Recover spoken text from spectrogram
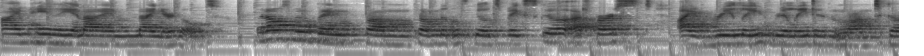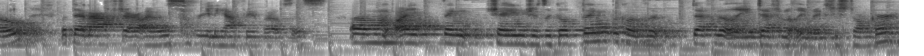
I'm Haley and I'm nine years old. When I was moving from, from little school to big school, at first I really, really didn't want to go, but then after I was really happy about this. Um, I think change is a good thing because it definitely, definitely makes you stronger.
